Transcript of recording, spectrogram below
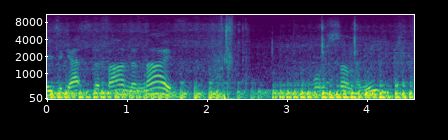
We've got to find a knife or something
